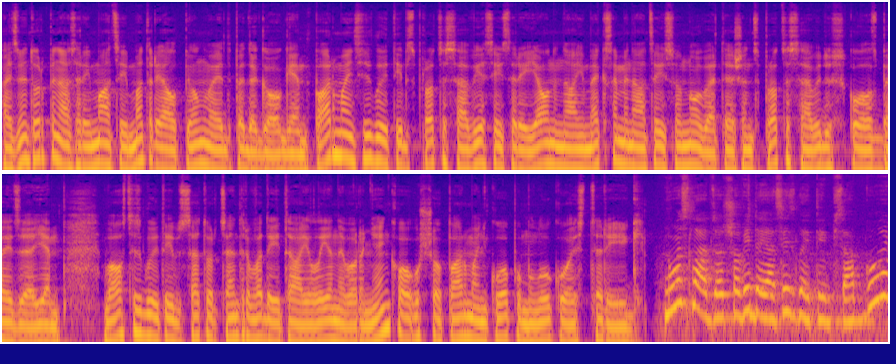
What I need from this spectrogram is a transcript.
Aizvien turpinās arī mācību materiālu pilnveida pedagogiem. Pārmaiņas izglītības procesā viesīs arī jauninājumi eksaminācijas un novērtēšanas procesā vidusskolas beidzējiem. Valsts izglītības satura centra vadītāja Liene Voruņenko uz šo pārmaiņu kopumu lūkojas cerīgi. Noslēdzot šo vidējās izglītības apguvi,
